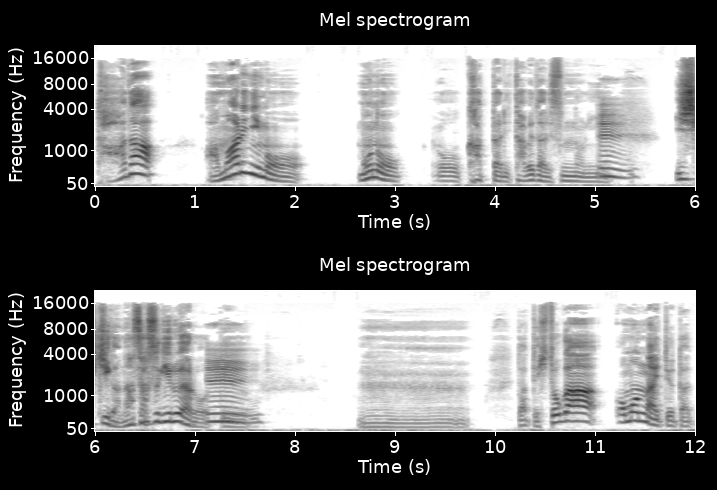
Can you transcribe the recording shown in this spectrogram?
ただ、あまりにも物を買ったり食べたりするのに、うん。意識がなさすぎるやろってういう。ん。うーんだって人が思んないって言った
